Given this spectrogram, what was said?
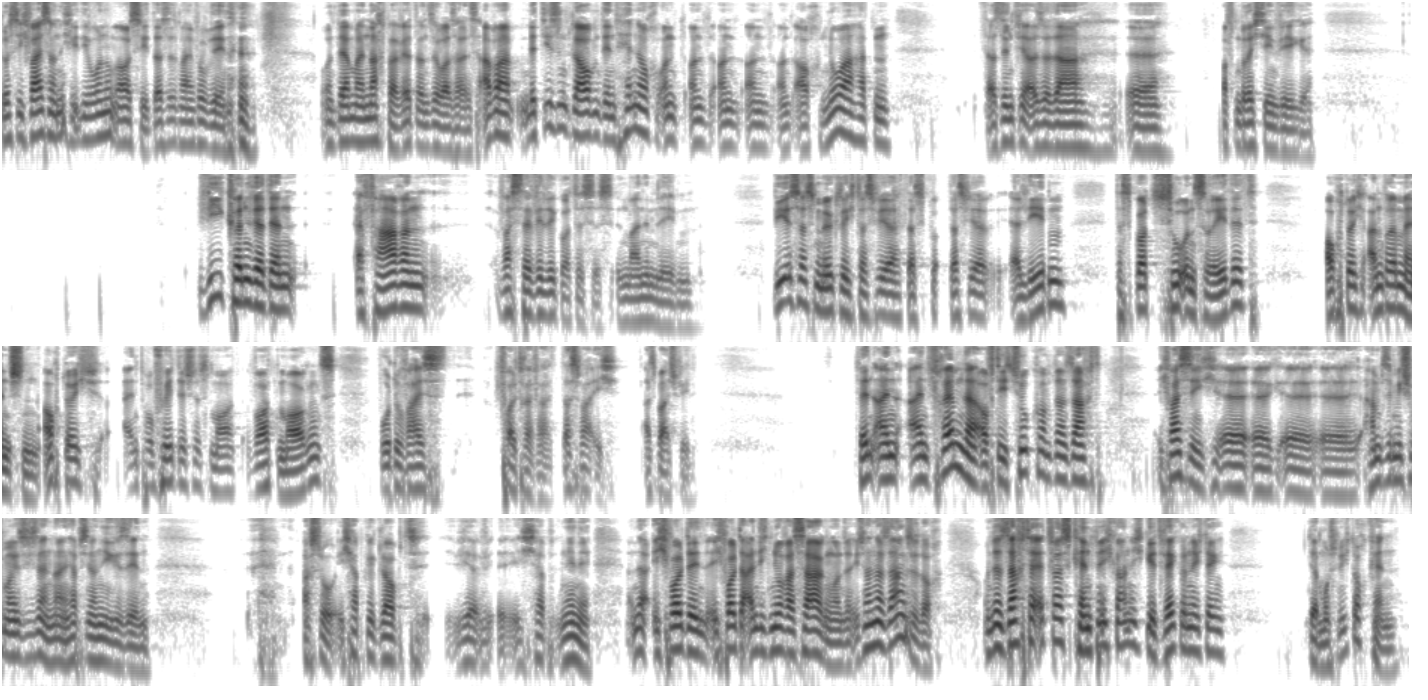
Bloß ich weiß noch nicht, wie die Wohnung aussieht, das ist mein Problem. Und wer mein Nachbar wird und sowas alles. Aber mit diesem Glauben, den Henoch und, und, und, und, und auch Noah hatten, da sind wir also da äh, auf dem richtigen Wege. Wie können wir denn erfahren, was der Wille Gottes ist in meinem Leben? Wie ist das möglich, dass wir, dass, dass wir erleben, dass Gott zu uns redet, auch durch andere Menschen, auch durch ein prophetisches Wort morgens, wo du weißt, Volltreffer, das war ich, als Beispiel. Wenn ein, ein Fremder auf dich zukommt und sagt, ich weiß nicht, äh, äh, äh, haben Sie mich schon mal gesehen? Nein, ich habe Sie noch nie gesehen. Ach so, ich habe geglaubt, wir, ich habe, nee, nee, na, ich wollte, ich wollte eigentlich nur was sagen. Und ich sage, na sagen Sie doch. Und dann sagt er etwas, kennt mich gar nicht, geht weg und ich denke, der muss mich doch kennen.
